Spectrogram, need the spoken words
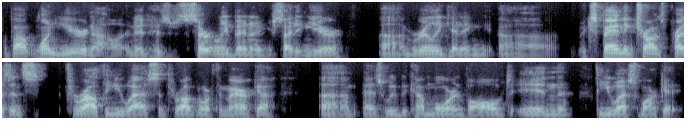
about one year now, and it has certainly been an exciting year. Um, really getting uh, expanding Tron's presence throughout the U.S. and throughout North America um, as we become more involved in the US market.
